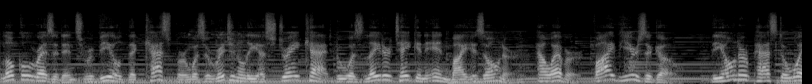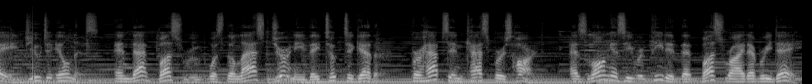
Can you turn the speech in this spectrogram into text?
Local residents revealed that Casper was originally a stray cat who was later taken in by his owner. However, five years ago, the owner passed away due to illness, and that bus route was the last journey they took together. Perhaps in Casper's heart, as long as he repeated that bus ride every day,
